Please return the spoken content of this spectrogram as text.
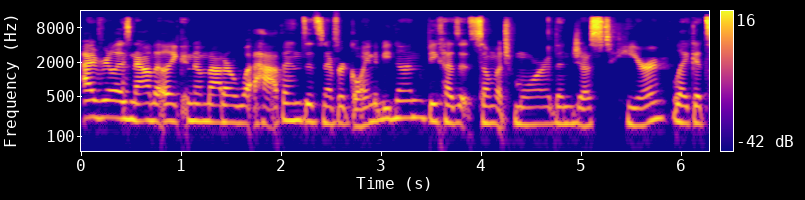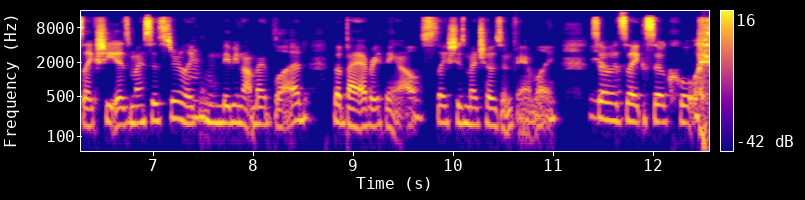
I realize now that like no matter what happens, it's never going to be done because it's so much more than just here. Like it's like she is my sister, like Mhm. maybe not by blood, but by everything else. Like she's my chosen family. So it's like so cool.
